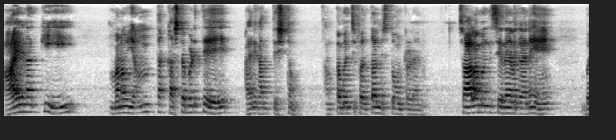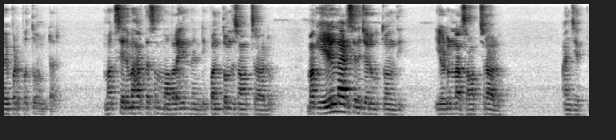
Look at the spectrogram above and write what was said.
ఆయనకి మనం ఎంత కష్టపడితే ఆయనకి అంత ఇష్టం. అంత మంచి ఫలితాలను ఇస్తూ ఉంటాడు ఆయన. చాలామంది శని అనగానే భయపడిపోతూ ఉంటారు. మాకు శని మహారదశం మొదలైందండి పంతొమ్మిది సంవత్సరాలు. మాకు ఏళ్ళనాటి శని జరుగుతోంది ఏడున్నర సంవత్సరాలు అని చెప్పి.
